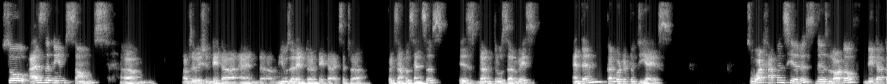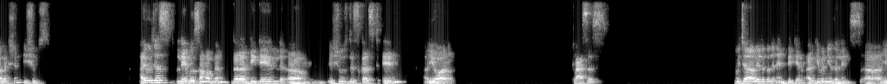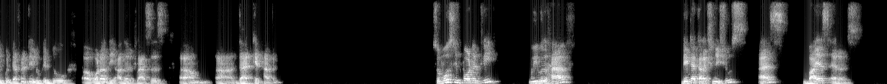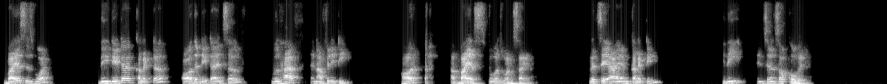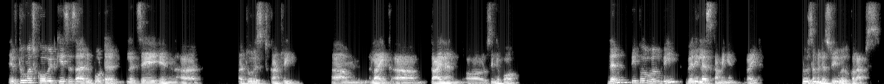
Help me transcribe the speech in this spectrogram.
So as the name sounds, um, observation data and uh, user entered data, etc. For example, census is done through surveys and then converted to GIS. So what happens here is there's a lot of data collection issues. I will just label some of them. There are detailed um, issues discussed in uh, your classes which are available in NPTEL. I've given you the links. Uh, you could definitely look into uh, what are the other classes um, uh, that can happen. So most importantly, we will have data collection issues as bias errors. Bias is what? The data collector or the data itself will have an affinity or a bias towards one side. Let's say I am collecting the incidence of COVID. If too much COVID cases are reported, let's say in a, a tourist country, um, like uh, Thailand or Singapore, then people will be very less coming in, right? Tourism industry will collapse.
